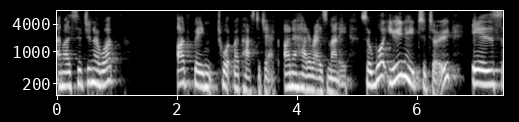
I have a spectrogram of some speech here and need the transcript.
And I said, you know what? I've been taught by Pastor Jack. I know how to raise money. So what you need to do is,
